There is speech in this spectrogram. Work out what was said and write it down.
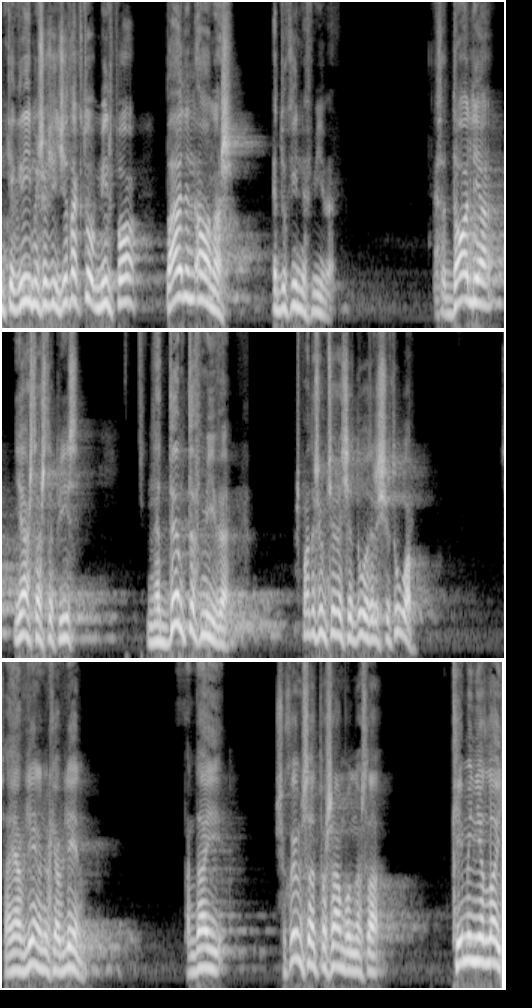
integrimin shoqëri, gjitha këto, mirëpo, pa e lënë anash edukimin e fmijve. Nëse dalja jashtë e shtëpisë në dëm të fëmijëve, është padyshim çështje që duhet rishqyrtuar, sa ia vlen, nuk ia vlen. Prandaj, shikojmë sot për shambull ndoshta, kemi një lloj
